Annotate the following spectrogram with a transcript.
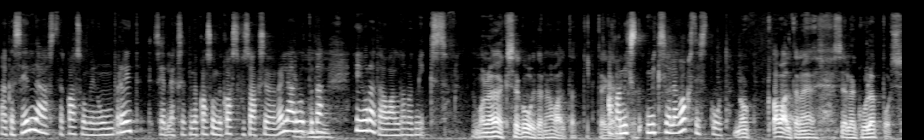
aga selle aasta kasuminumbreid selleks, et me kasumi kasvu saaksime välja arvutada mm, -hmm. ei ole ta avaldanud, miks mul on üheksa kuud on avaldatud aga miks, miks ei ole kaksteist kuud? no avaldame selle kuu lõpus.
